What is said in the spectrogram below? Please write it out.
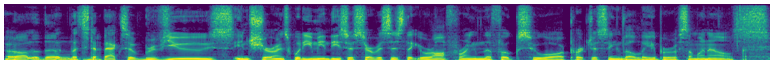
rather Uh, than. Let's step back. So, reviews, insurance. What do you mean? These are services that you're offering the folks who are purchasing the labor of someone else.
